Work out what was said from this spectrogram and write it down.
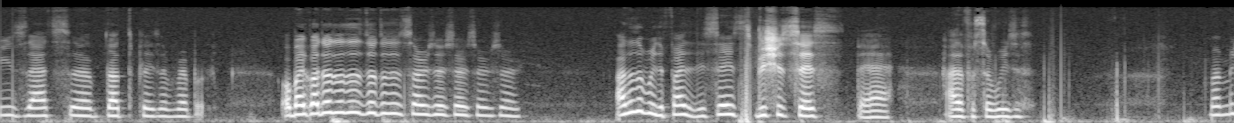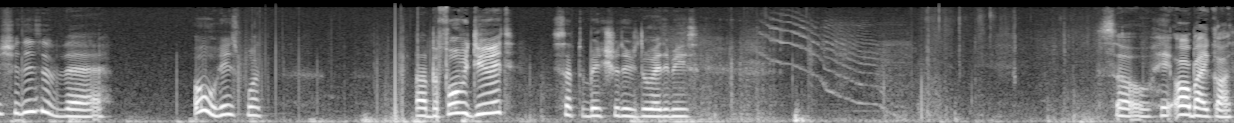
Means that's uh, not the place I remember. Oh my god, no, no, no, no, no, no, sorry, sorry, sorry, sorry, sorry. I don't know where to find it. It says, mission says there. I don't for some reason. My mission isn't there. Oh, here's one. Uh, before we do it, just have to make sure there's no enemies. So, hey, oh my god,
